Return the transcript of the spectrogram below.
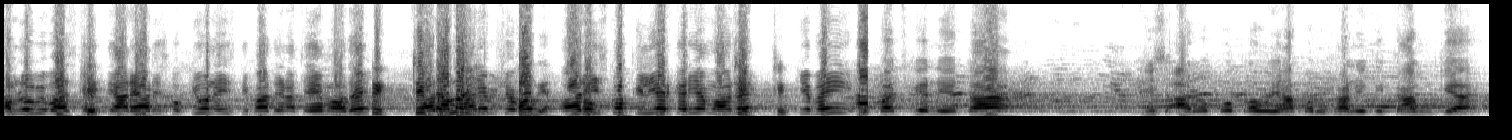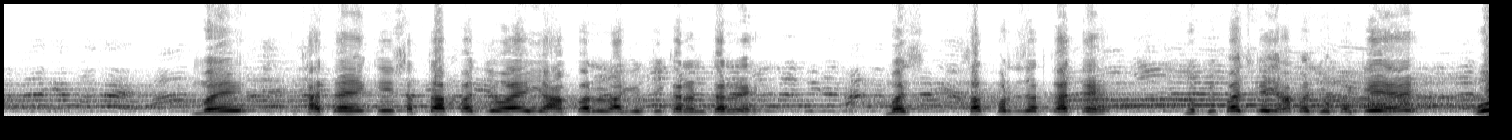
हम लोग भी बहस के तैयार है और इसको क्यों नहीं इस्तीफा देना चाहिए महोदय और हो इसको क्लियर करिए महोदय। कि भाई विपक्ष के नेता जिस आरोपों को यहाँ पर उठाने की काम किया है मैं कहते हैं कि सत्ता पद जो है, यहाँ पर राजनीतिकरण कर रहे हैं। मैं शत प्रतिशत कहते हैं, जो विपक्ष के यहाँ पर जो बैठे हैं, वो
